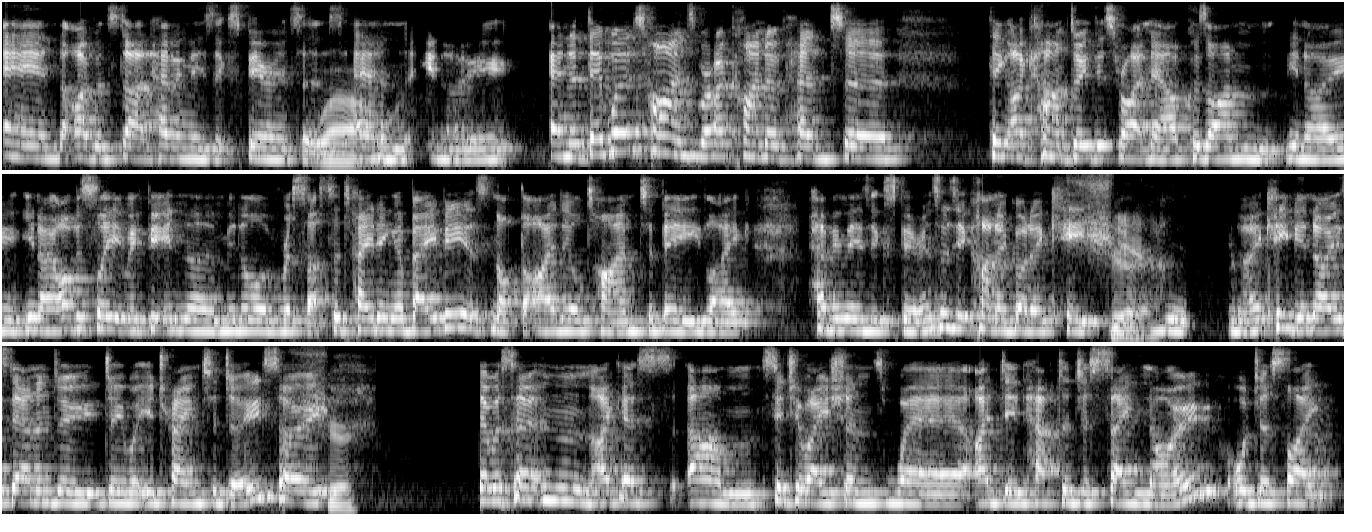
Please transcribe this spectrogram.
and I would start having these experiences. Wow. And you know, and there were times where I kind of had to think I can't do this right now because I'm, you know, you know, obviously if you're in the middle of resuscitating a baby, it's not the ideal time to be like having these experiences. You kind of got to keep, Sure. You know, keep your nose down and do do what you're trained to do. So Sure. there were certain, I guess, um, situations where I did have to just say no, or just like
